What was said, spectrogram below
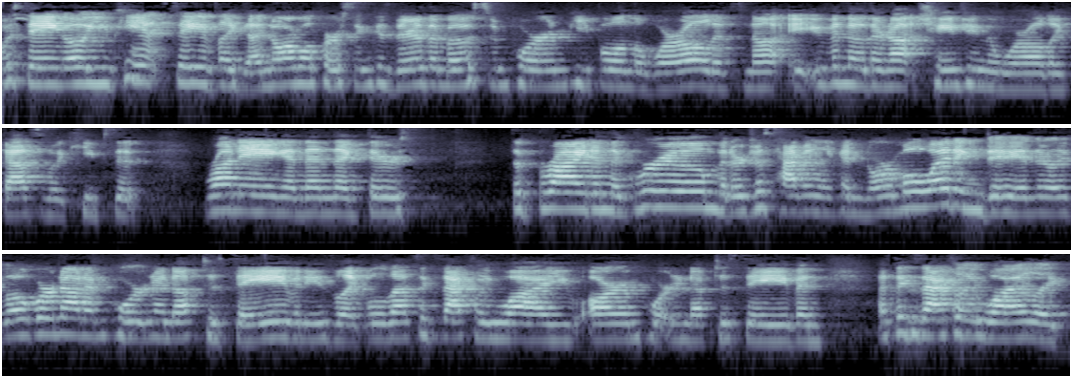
was saying, "Oh, you can't save like a normal person because they're the most important people in the world." It's not even though they're not changing the world. Like that's what keeps it running. And then like there's the bride and the groom that are just having like a normal wedding day and they're like, oh, we're not important enough to save. And he's like, well, that's exactly why you are important enough to save. And that's exactly why, like,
